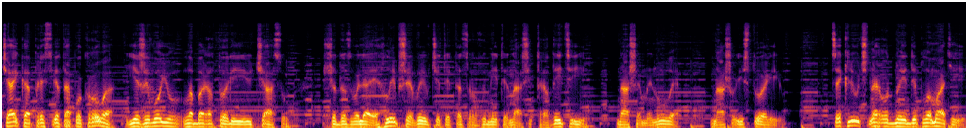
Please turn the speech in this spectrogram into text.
чайка Пресвята Покрова є живою лабораторією часу, що дозволяє глибше вивчити та зрозуміти наші традиції, наше минуле, нашу історію. Це ключ народної дипломатії,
